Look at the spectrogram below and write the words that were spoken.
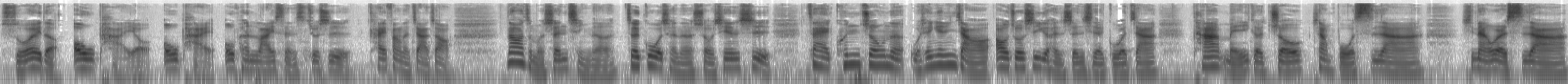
所谓的欧牌哦，欧牌 Open License 就是开放的驾照。那要怎么申请呢？这过程呢，首先是在昆州呢。我先跟你讲哦，澳洲是一个很神奇的国家。它每一个州，像博斯啊、新南威尔斯啊、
